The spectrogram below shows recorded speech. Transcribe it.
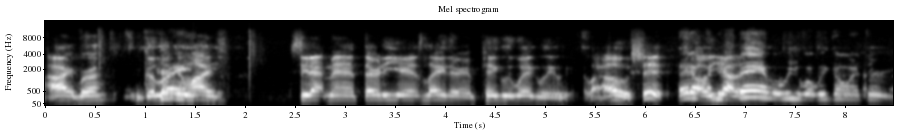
All right, bro. Good luck in life. See that man thirty years later in Piggly Wiggly, like, oh shit. They don't oh, understand gotta... what we what we going through.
